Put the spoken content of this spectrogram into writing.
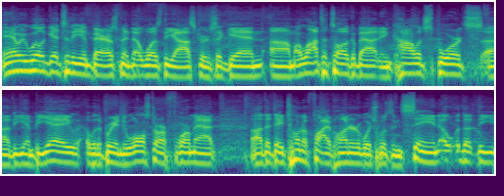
And we will get to the embarrassment that was the Oscars again. Um, a lot to talk about in college sports, uh, the NBA with a brand new All Star format, uh, the Daytona 500, which was insane. Oh, the, the,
